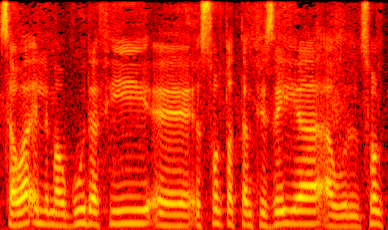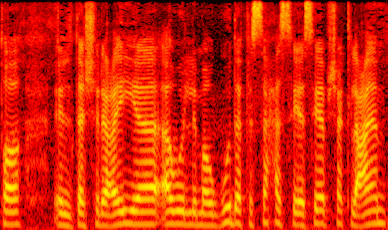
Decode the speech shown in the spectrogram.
سواء اللي موجودة في السلطة التنفيذية أو السلطة التشريعية أو اللي موجودة في الساحة السياسية بشكل عام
